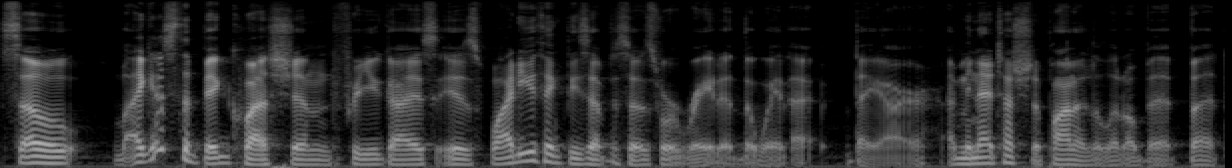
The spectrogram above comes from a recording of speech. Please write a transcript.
So I guess the big question for you guys is why do you think these episodes were rated the way that they are? I mean, I touched upon it a little bit, but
